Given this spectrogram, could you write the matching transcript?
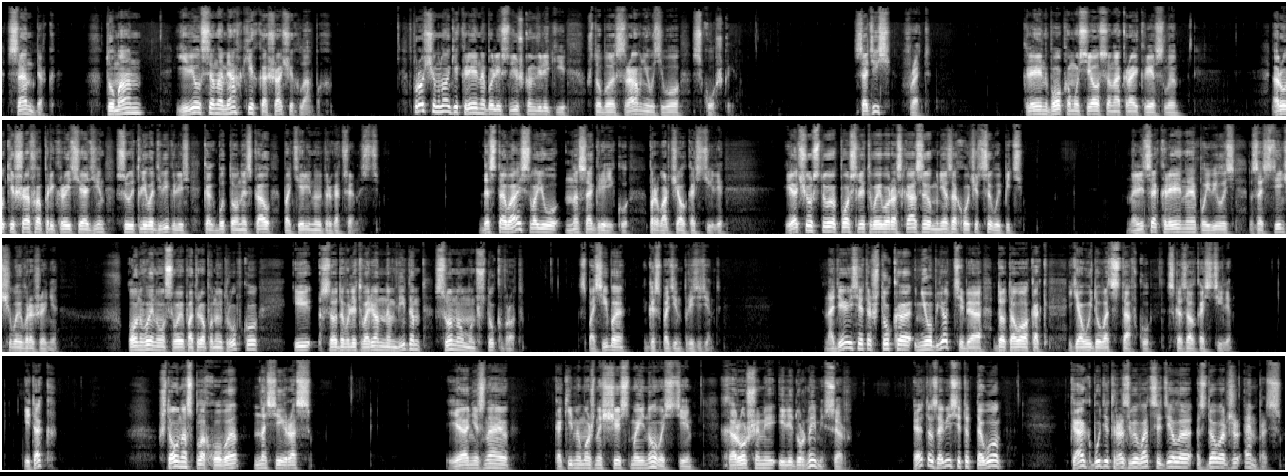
Сенберг, туман явился на мягких кошачьих лапах. Впрочем, ноги Клейна были слишком велики, чтобы сравнивать его с кошкой. «Садись, Фред». Клейн боком уселся на край кресла. Руки шефа прикрытия один суетливо двигались, как будто он искал потерянную драгоценность. «Доставай свою носогрейку», — проворчал Кастили. «Я чувствую, после твоего рассказа мне захочется выпить». На лице Клейна появилось застенчивое выражение. Он вынул свою потрепанную трубку и с удовлетворенным видом сунул мундштук в рот. «Спасибо, господин президент». «Надеюсь, эта штука не убьет тебя до того, как я уйду в отставку», — сказал Кастиле. «Итак, что у нас плохого на сей раз?» «Я не знаю, какими можно счесть мои новости, хорошими или дурными, сэр. Это зависит от того, как будет развиваться дело с Доваджер Эмпресс.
